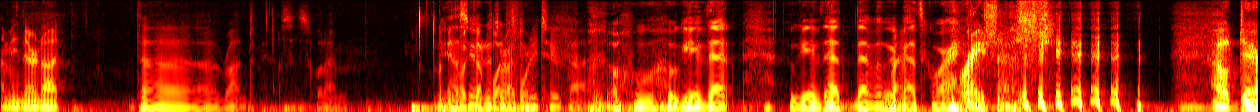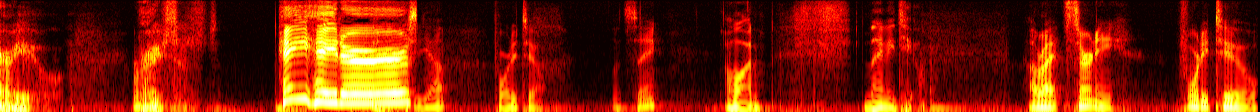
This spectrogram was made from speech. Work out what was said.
I mean they're not the Rotten Tomatoes is what I'm let Yeah, me see look what up it's what Rotten forty two got. Oh, who who gave that? Who gave that that movie a Right. bad score? Racist. How dare you? Racist. Hey haters. yep. Forty two. Let's see. Hold on. Ninety-two. All right, Cerny, 42.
